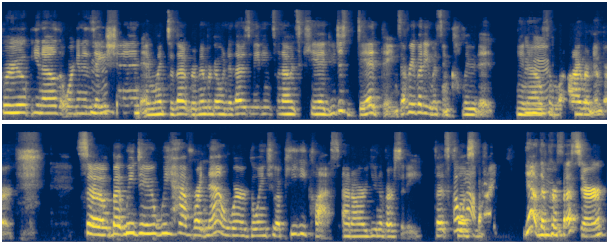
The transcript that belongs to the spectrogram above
group, you know, the organization, mm-hmm. and went to the. Remember going to those meetings when I was a kid. You just did things. Everybody was included, you know, mm-hmm. from what I remember. So, but we do, we have right now, we're going to a PE class at our university that's close oh, wow. by. Yeah, the professor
